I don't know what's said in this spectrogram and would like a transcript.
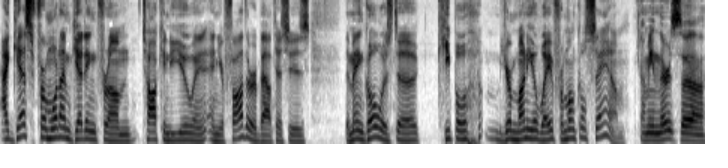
I guess from what I'm getting from talking to you and, and your father about this is the main goal is to keep a, your money away from Uncle Sam. I mean, there's uh,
